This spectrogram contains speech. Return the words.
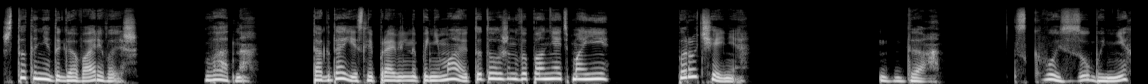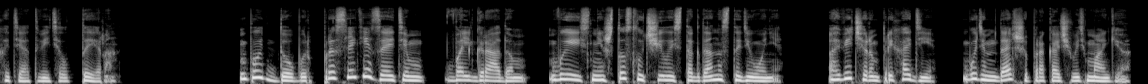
Что-то не договариваешь. Ладно. Тогда, если правильно понимаю, ты должен выполнять мои поручения. Да. Сквозь зубы нехотя ответил Тейрон. Будь добр, проследи за этим Вальградом, выясни, что случилось тогда на стадионе. А вечером приходи, Будем дальше прокачивать магию».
